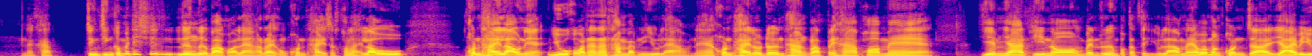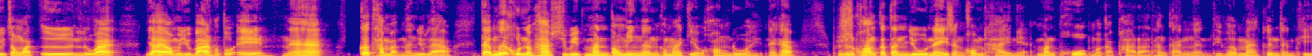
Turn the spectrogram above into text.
ำนะครับ จริง ๆ ก็ไม่ได้ใช่เรื่องเหลือบากกว่าแรงอะไรของคนไทยสักเท่าไหร่เรา คนไทยเราเนี่ยอยู่กับวัฒนธรรมแบบนี้อยู่แล้วนะฮะคนไทยเราเดินทางกลับไปหาพ่อแม่ เยี่ยมญาติพี่น้องเป็นเรื่องปกติอยู่แล้ว แม้ว่าบางคนจะย้ายไปอยู่จังหวัดอื่น หรือว่าย้ายออกมาอยู่บ้านของตัวเองนะฮะก็ทำแบบนั้นอยู่แล้ว แต่เมื่อคุณภาพชีวิตมันต้องมีเงินเข้ามาเกี่ยวข้องด้วยนะครับเพราะฉะนั้นความกระตัญญูในสังคมไทยเนี่ยมันผูกมากับภาระทางการเงินที่เพิ่มมากขึ้นทันที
